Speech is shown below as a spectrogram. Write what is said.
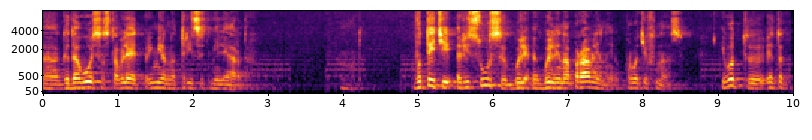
э, годовой составляет примерно 30 миллиардов. Вот, вот эти ресурсы были, были направлены против нас. И вот э, этот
